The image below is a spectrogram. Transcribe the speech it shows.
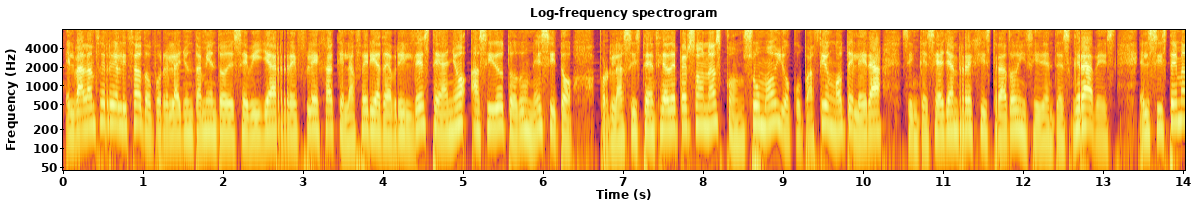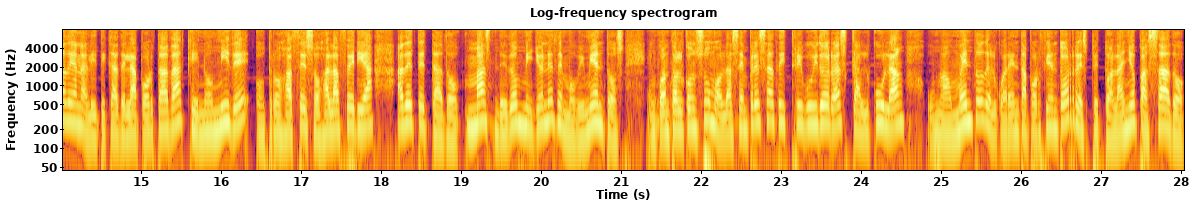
El balance realizado por el Ayuntamiento de Sevilla refleja que la Feria de Abril de este año ha sido todo un éxito por la asistencia de personas, consumo y ocupación hotelera sin que se hayan registrado incidentes graves. El sistema de analítica de la portada, que no mide otros accesos a la feria, ha detectado más de 2 millones de movimientos. En cuanto al consumo, las empresas distribuidoras calculan un aumento del 40% respecto al año pasado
